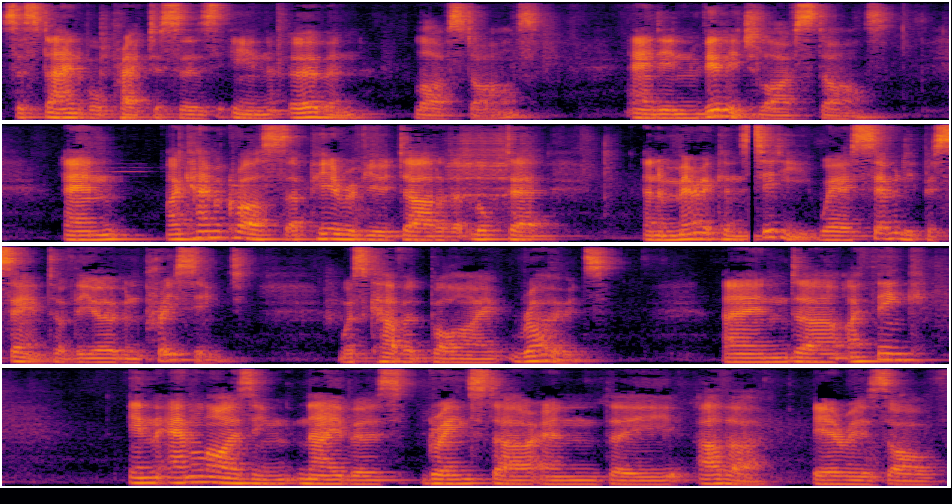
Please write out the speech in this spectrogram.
sustainable practices in urban lifestyles and in village lifestyles. And I came across a peer reviewed data that looked at an American city where 70% of the urban precinct was covered by roads. And uh, I think in analysing NABERS, Green Star, and the other areas of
